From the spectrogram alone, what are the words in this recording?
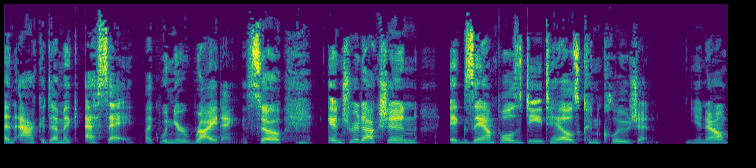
an academic essay, like when you're writing. So, introduction, examples, details, conclusion. You know?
